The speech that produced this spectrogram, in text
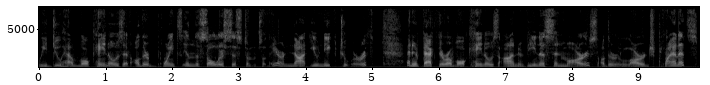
we do have volcanoes at other points in the solar system. So they are not unique to Earth. And in fact, there are volcanoes on Venus and Mars, other large planets.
